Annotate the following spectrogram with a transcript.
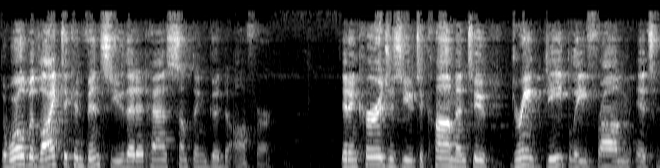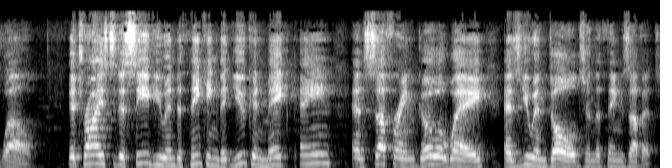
The world would like to convince you that it has something good to offer. It encourages you to come and to drink deeply from its well. It tries to deceive you into thinking that you can make pain and suffering go away as you indulge in the things of it.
